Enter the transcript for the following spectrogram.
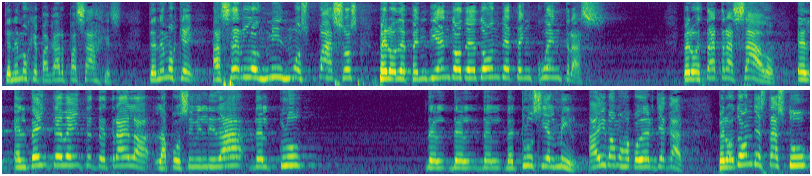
tenemos que pagar pasajes, tenemos que hacer los mismos pasos, pero dependiendo de dónde te encuentras. Pero está trazado. El, el 2020 te trae la, posibilidad del club del, del, del, Club 100 mil. Ahí vamos a poder llegar. Pero ¿dónde estás tú?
